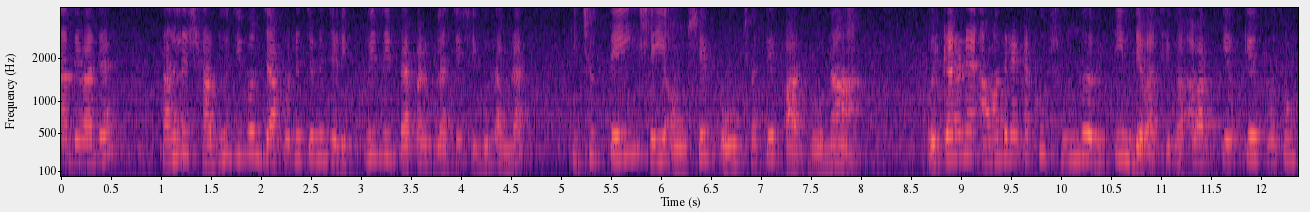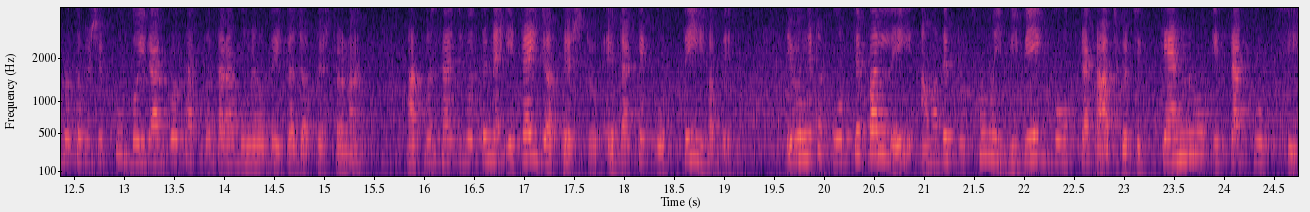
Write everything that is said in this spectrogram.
না দেওয়া যায়, তাহলে সাধু জীবন যাপনের জন্য যে রিকুইজিট ব্যাপারগুলো আছে, সেগুলো আমরা কিছুতেই সেই অংশে পৌঁছতে পারব না। ওই কারণে আমাদের একটা খুব সুন্দর রুটিন দেওয়া ছিল। আবার কেউ কেউ প্রথম প্রথম এসে খুব বৈরাগ্য থাকতো, তারা মনে হতো এটা যথেষ্ট নয়। আত্মসায়ন বলতে না, এটাই যথেষ্ট, এটাকে করতেই হবে। এবং এটা করতে পারলেই আমাদের প্রথম এই বিবেক বোধটা কাজ করছে, কেন এটা করছি,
